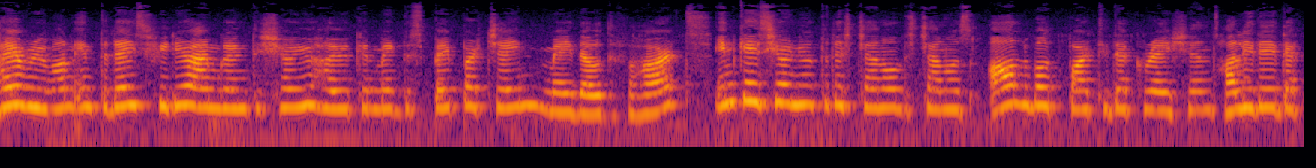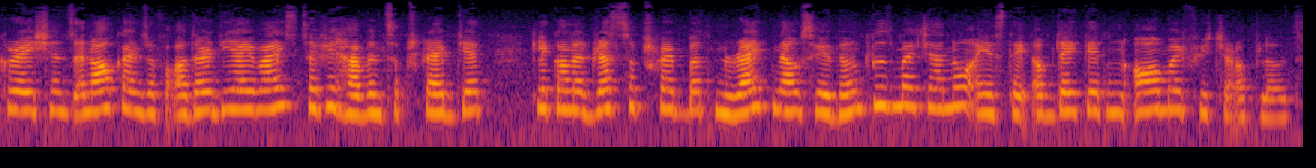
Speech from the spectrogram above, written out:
Hi everyone, in today's video I'm going to show you how you can make this paper chain made out of hearts. In case you're new to this channel, this channel is all about party decorations, holiday decorations and all kinds of other DIYs. So if you haven't subscribed yet, click on the red subscribe button right now so you don't lose my channel and you stay updated on all my future uploads.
